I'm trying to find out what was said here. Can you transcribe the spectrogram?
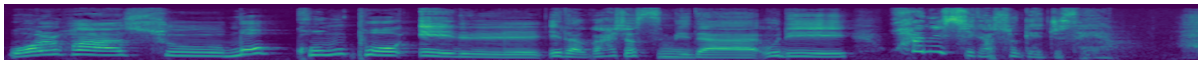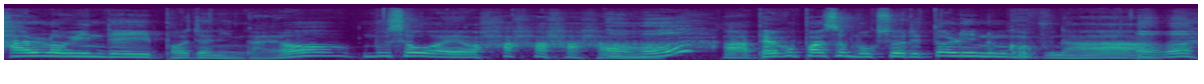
월화수목 공포일이라고 하셨습니다. 우리 환희 씨가 소개해 주세요. 할로윈데이 버전인가요? 무서워요. 하하하하. 어허. 아 배고파서 목소리 떨리는 거구나. 어허.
